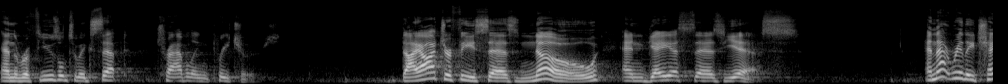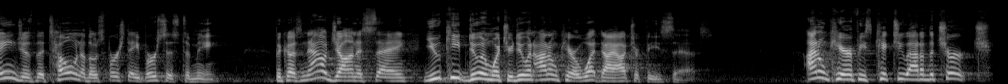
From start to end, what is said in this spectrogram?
and the refusal to accept traveling preachers. Diotrephes says no, and Gaius says yes. And that really changes the tone of those first eight verses to me. Because now John is saying, You keep doing what you're doing. I don't care what Diotrephes says. I don't care if he's kicked you out of the church.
